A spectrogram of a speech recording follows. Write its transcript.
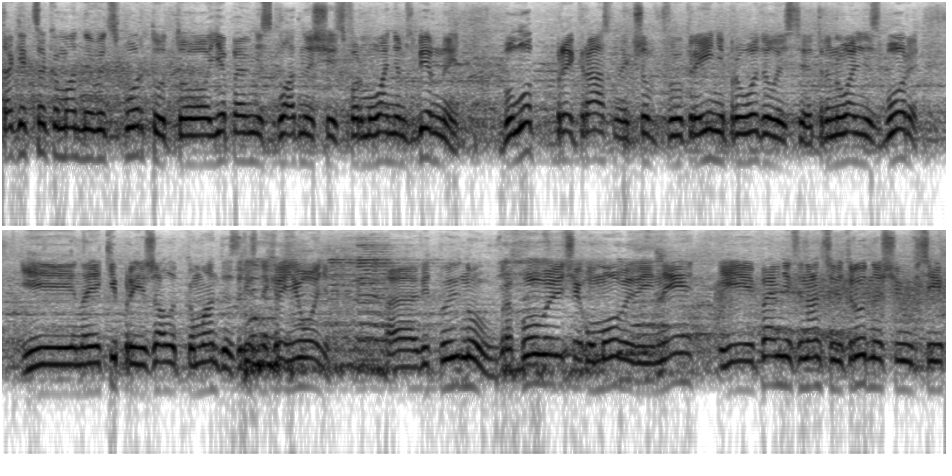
Так як це командний вид спорту, то є певні складнощі з формуванням збірної. Було б прекрасно, якщо б в Україні проводились тренувальні збори, і на які приїжджали б команди з різних регіонів, Е, ну, враховуючи умови війни і певні фінансові труднощі у всіх,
